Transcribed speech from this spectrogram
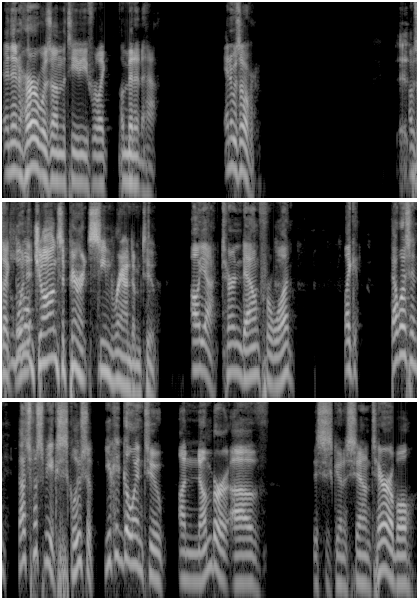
and then her was on the TV for like a minute and a half, and it was over. Uh, I was like, Little it- John's appearance seemed random too. Oh yeah, turned down for what? Like that wasn't that's supposed to be exclusive. You could go into a number of this is going to sound terrible,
